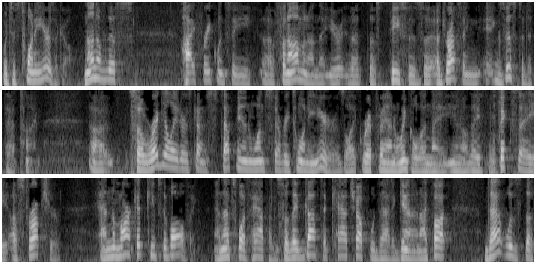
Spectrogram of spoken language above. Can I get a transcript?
which is 20 years ago. None of this high frequency uh, phenomenon that, that this piece is uh, addressing existed at that time. Uh, so regulators kind of step in once every 20 years, like Rip Van Winkle, and they, you know, they fix a, a structure, and the market keeps evolving, and that's what's happened. So they've got to catch up with that again. And I thought that was the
